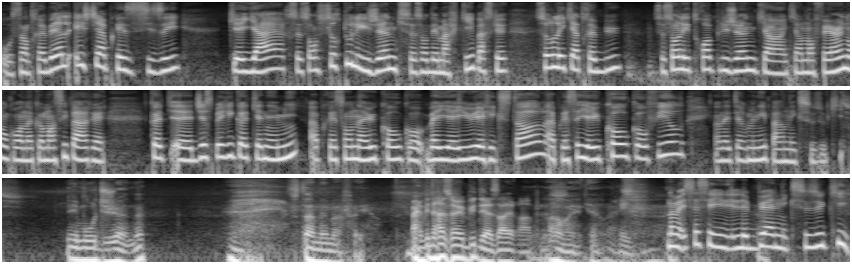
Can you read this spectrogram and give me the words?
au Centre Bell. Et je tiens à préciser que hier, ce sont surtout les jeunes qui se sont démarqués parce que sur les quatre buts, ce sont les trois plus jeunes qui en, qui en ont fait un. Donc, on a commencé par euh, Kot- euh, Jesperi Kotkaniemi. Après ça, on a eu Cole Co- ben, il y a eu Eric Stahl. Après ça, il y a eu Cole Caulfield. Et on a terminé par Nick Suzuki. Les mots de jeunes, hein? C'est la même affaire. Ben, mais dans un but désert en plus. Ah ouais, regarde. Ouais. Non, mais ça, c'est le but à Nick Suzuki.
